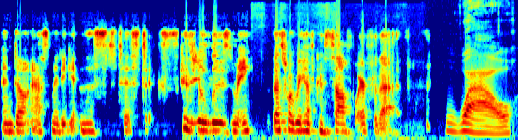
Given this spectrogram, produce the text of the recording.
And don't ask me to get in the statistics because you'll lose me. That's why we have software for that. Wow.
